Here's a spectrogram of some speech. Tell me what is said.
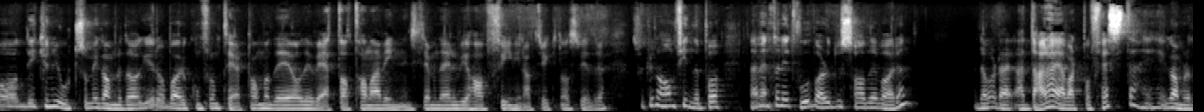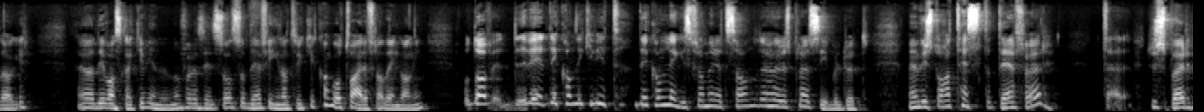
Og de kunne gjort som i gamle dager og bare konfrontert ham med det, og de vet at han er vinningskriminell, vi har fingeravtrykkene osv. Så, videre. så kunne han finne på Nei, vent nå litt, hvor var det du sa det var hen? Der. der. har jeg vært på fest da, i gamle dager. Eh, de vaska ikke vinduene, for å si det sånn, så det fingeravtrykket kan godt være fra den gangen. Og da, det, det, kan de ikke vite. Det kan legges fram i rettssalen. Det høres plausibelt ut. Men hvis du har testet det før Du spør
